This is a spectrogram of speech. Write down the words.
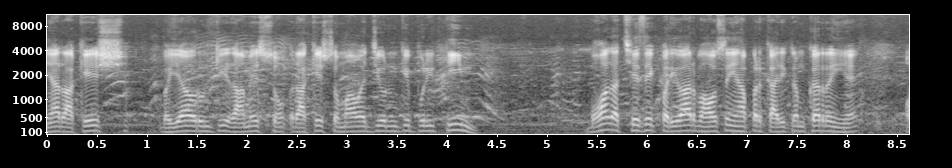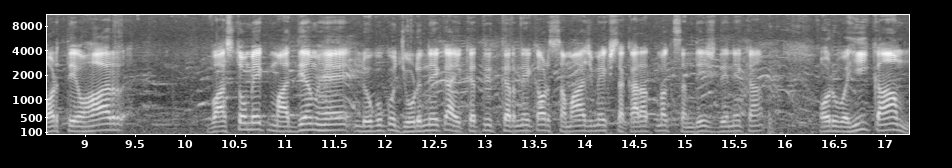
यहाँ राकेश भैया और उनकी रामेश सो, राकेश सोमावत जी और उनकी पूरी टीम बहुत अच्छे से एक परिवार भाव से यहाँ पर कार्यक्रम कर रही हैं और त्यौहार वास्तव में एक माध्यम है लोगों को जोड़ने का एकत्रित करने का और समाज में एक सकारात्मक संदेश देने का और वही काम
